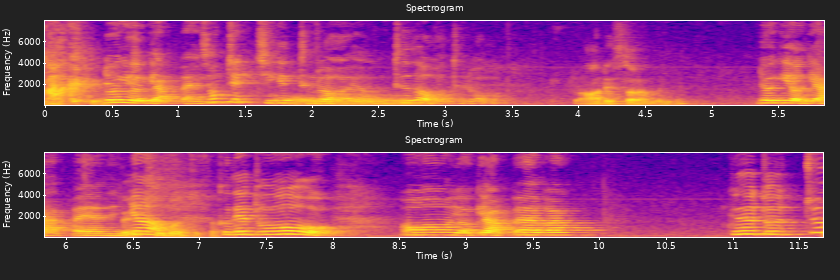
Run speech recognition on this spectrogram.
아, 그래요? 여기 여기 아빠의 성격 되게 어. 더러워요. 더러워 더러워. 아랫사람은요? 여기 여기 네, 두 아빠야는요. 사람. 그래도 어 여기 아빠가 그래도 쭉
